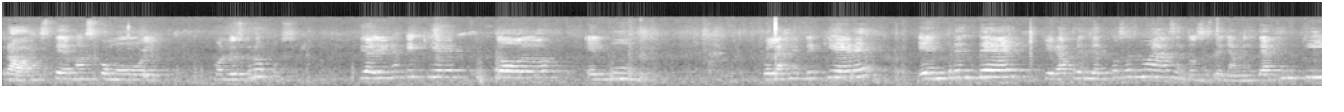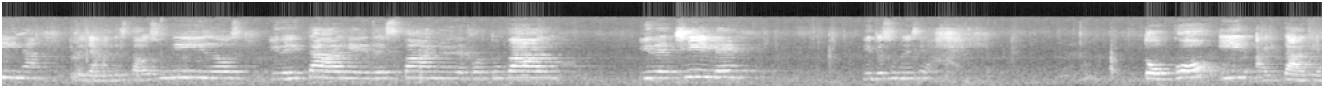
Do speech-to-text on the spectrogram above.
trabajes temas como hoy con los grupos. Y adivina qué quiere todo el mundo. Pues la gente quiere emprender, quiere aprender cosas nuevas, entonces te llaman de Argentina, te llaman de Estados Unidos, y de Italia, y de España, y de Portugal, y de Chile. Y entonces uno dice, ay, tocó ir a Italia.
